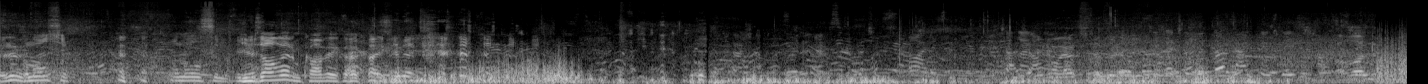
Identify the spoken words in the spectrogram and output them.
Öyle mi? Ama olsun. Ama olsun. İmzalarım KVKK'yı. Evet. Kolunda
